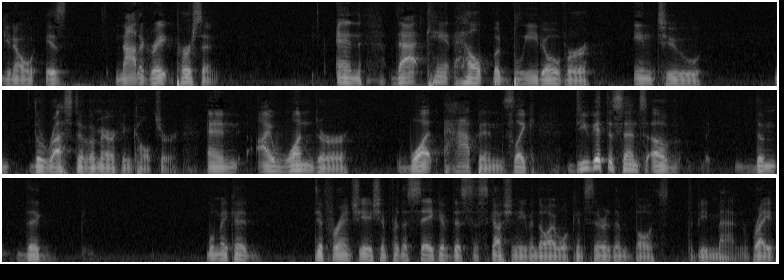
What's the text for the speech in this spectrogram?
you know, is not a great person. And that can't help but bleed over into the rest of American culture. And I wonder what happens. Like, do you get the sense of the the? We'll make a differentiation for the sake of this discussion, even though I will consider them both to be men, right?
